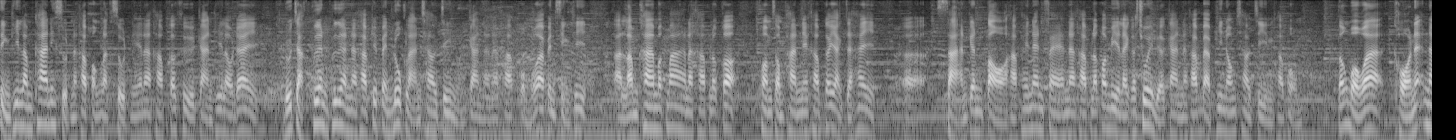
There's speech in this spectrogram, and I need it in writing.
สิ่งที่ล้ำค่าที่สุดนะครับของหลักสูตรนี้นะครับก็คือการที่เราได้รู้จักเพื่อนๆนะครับที่เป็นลูกหลานชาวจีนเหมือนกันนะครับ ผมว่าเป็นสิ่งที่ล้ำค่ามากๆนะครับ แล้วก็ความสัมพันธ์เนี่ยครับก็อยากจะให้สารกันต่อครับให้แน่นแฟนนะครับแล้วก็มีอะไรก็ช่วยเหลือกันนะครับ แบบพี่น้องชาวจีนครับผมต้องบอกว่าขอแนะน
